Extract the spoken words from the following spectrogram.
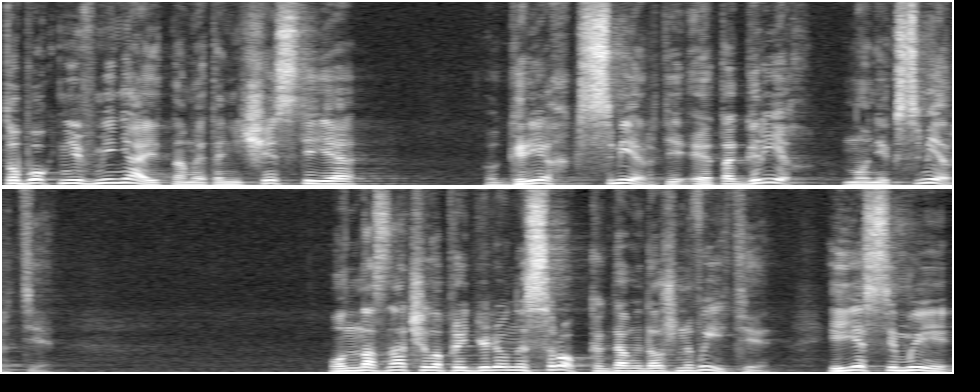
то Бог не вменяет нам это нечестие, грех к смерти. Это грех, но не к смерти. Он назначил определенный срок, когда мы должны выйти. И если мы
